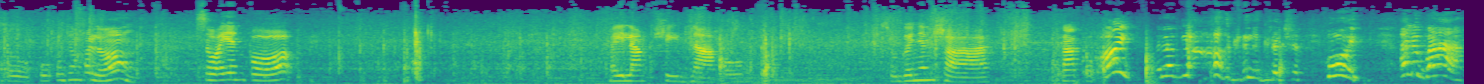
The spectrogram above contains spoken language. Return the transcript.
So, dyan ka lang. So, ayan po. May lampshade na ako. So, ganyan siya. Tapos, ay! Nalaglag! Nalaglag siya. Hoy! Ano ba?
